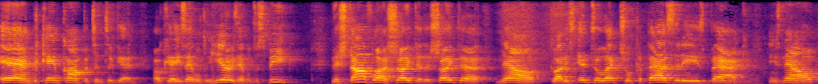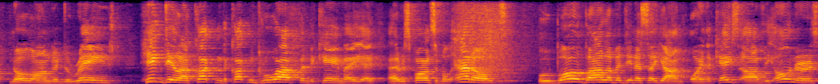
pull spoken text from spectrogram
and became competent again. Okay, he's able to hear, he's able to speak. Nishtafa shaita, the shaita now got his intellectual capacities back. Mm-hmm. He's now no longer deranged. Higdil cotton, the cotton grew up and became a, a, a responsible adult. Ubo bala medina sayam, or in the case of the owners,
